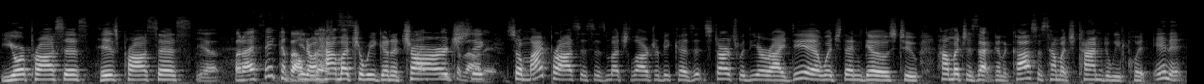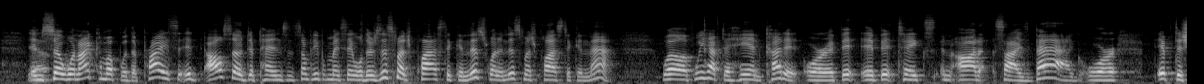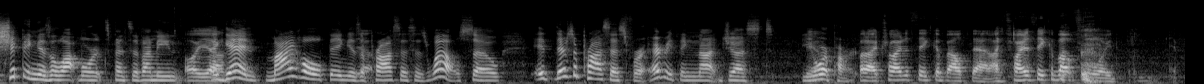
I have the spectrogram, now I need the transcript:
your process his process. Yeah. But I think about you know how much are we going to charge? about Sig- it. so my process is much larger because it starts with your idea which then goes to how much is that going to cost us? How much time do we put in it? And so when i come up with a price it also depends and some people may say well there's this much plastic in this one and this much plastic in that well if we have to hand cut it or if it if it takes an odd size bag or if the shipping is a lot more expensive i mean Oh, yeah. again my whole thing is Yeah. a process as well so it, there's a process for everything not just your part But I try to think about that. I try to think about Floyd,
